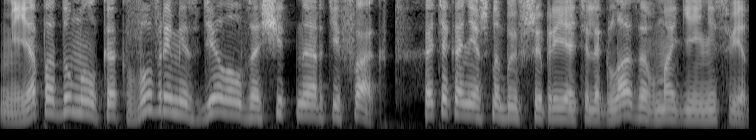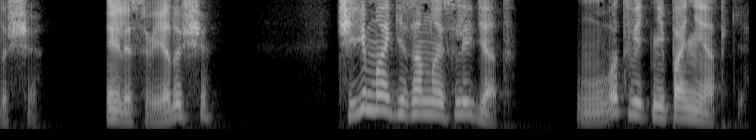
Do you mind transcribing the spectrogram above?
Я подумал, как вовремя сделал защитный артефакт, хотя, конечно, бывший приятеля Глаза в магии не сведуще. Или сведуще? Чьи маги за мной следят? Вот ведь непонятки.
